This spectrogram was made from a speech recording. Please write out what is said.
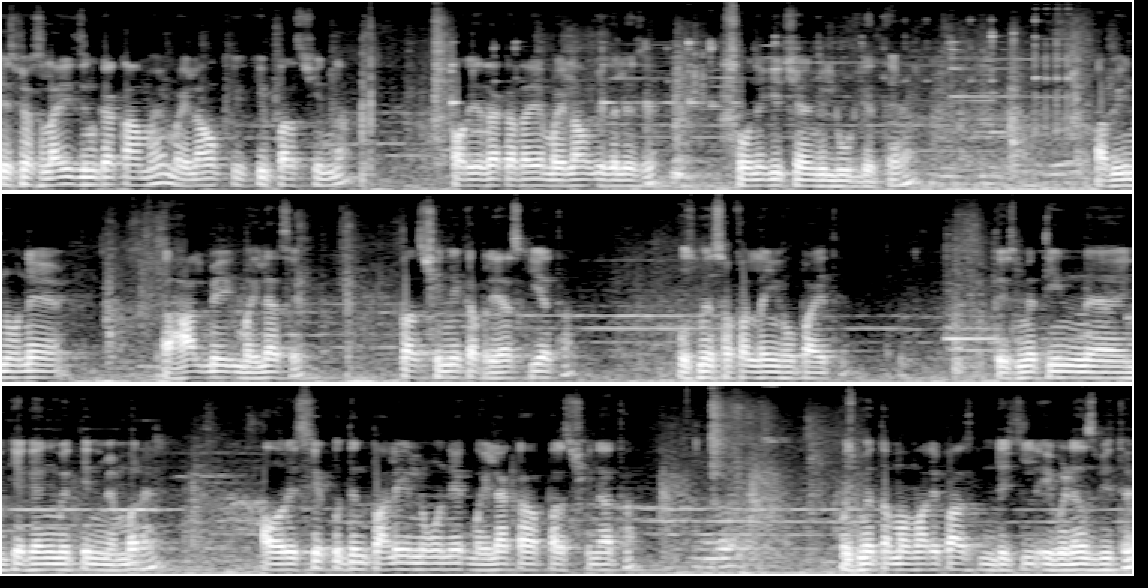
स्पेशलाइज जिनका काम है महिलाओं की, की पर्स छीनना। और यदा कदा ये महिलाओं के गले से। सोने की चैन भी लूट लेते हैं। अभी इन्होंने हाल में एक महिला से पर्स छीनने का प्रयास किया था। उसमें सफल नहीं हो पाए थे। तो इसमें तीन, इनके गैंग में तीन मेंबर हैं। और इसके कुछ दिन पहले इन लोगों ने एक महिला का पर्स छीना था। उसमें तब हमारे पास डिजिटल एविडेंस भी थे।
